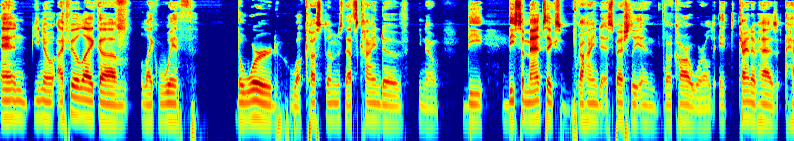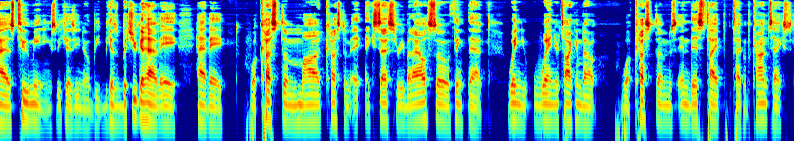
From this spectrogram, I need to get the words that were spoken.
and you know, I feel like um like with the word well customs that's kind of, you know, the the semantics behind it especially in the car world it kind of has has two meanings because you know because but you could have a have a what custom mod custom a- accessory but i also think that when you when you're talking about what customs in this type type of context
